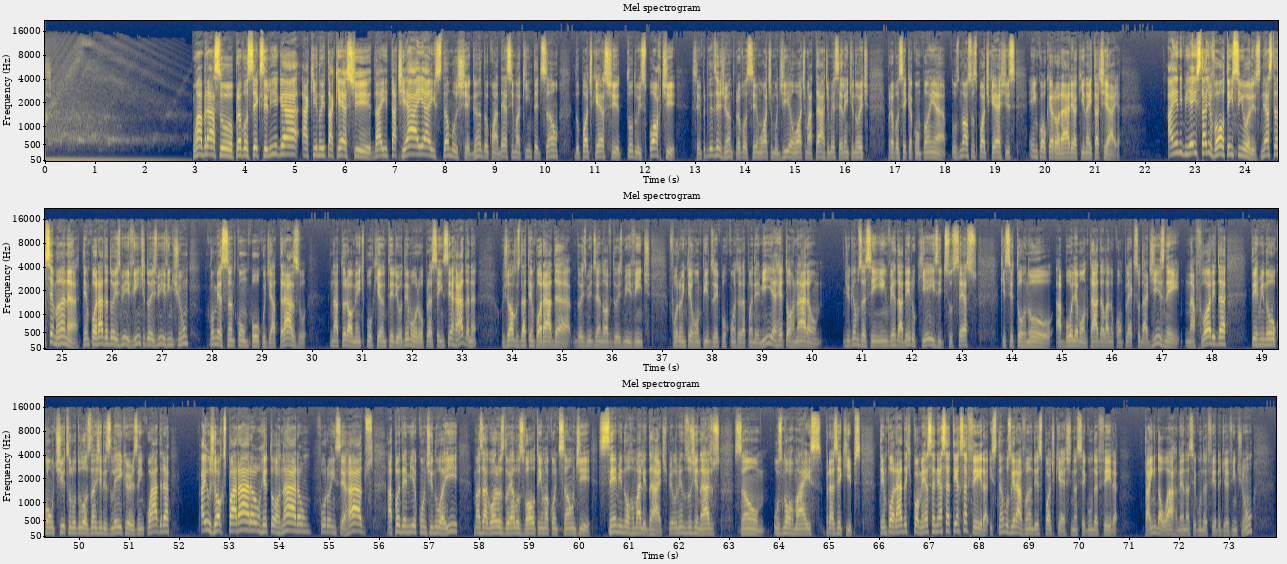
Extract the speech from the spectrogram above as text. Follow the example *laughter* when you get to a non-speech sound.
Um abraço para você que se liga aqui no Itacast da Itatiaia. Estamos chegando com a 15ª edição do podcast Todo Esporte. Sempre desejando para você um ótimo dia, uma ótima tarde, uma excelente noite para você que acompanha os nossos podcasts em qualquer horário aqui na Itatiaia. A NBA está de volta, hein, senhores? Nesta semana, temporada 2020-2021, começando com um pouco de atraso, naturalmente porque a anterior demorou para ser encerrada, né? Os jogos da temporada 2019-2020 foram interrompidos aí por conta da pandemia, retornaram, digamos assim, em verdadeiro case de sucesso que se tornou a bolha montada lá no complexo da Disney, na Flórida. Terminou com o título do Los Angeles Lakers em quadra Aí os jogos pararam, retornaram, foram encerrados, a pandemia continua aí, mas agora os duelos voltam em uma condição de semi-normalidade. Pelo menos os ginásios são os normais para as equipes. Temporada que começa nessa terça-feira. Estamos gravando esse podcast na segunda-feira. Está indo ao ar, né, na segunda-feira, dia 21.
